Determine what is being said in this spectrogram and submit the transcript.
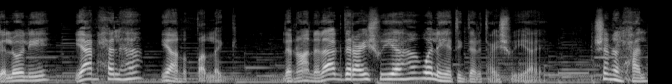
قالوا لي يا نحلها يا نتطلق لأنه أنا لا أقدر أعيش وياها ولا هي تقدر تعيش وياي شنو الحل؟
